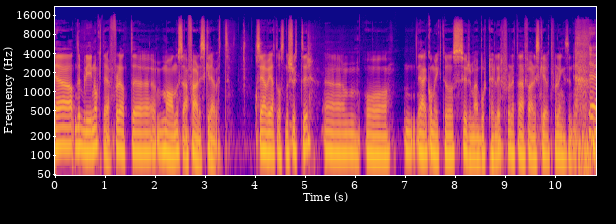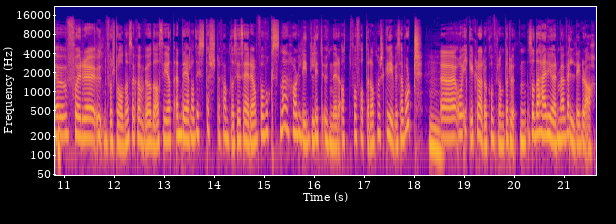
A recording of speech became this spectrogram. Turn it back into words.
ja, det blir nok det, for uh, manus er ferdig skrevet. Så jeg vet åssen det slutter. Um, og jeg kommer ikke til å surre meg bort heller, for dette er ferdig skrevet for lenge siden. Eh, For eh, utenforstående så kan vi jo da si at en del av de største fantasy-seriene for voksne har lidd litt under at forfatterne har skrevet seg bort, eh, og ikke klarer å komme fram til slutten. Så det her gjør meg veldig glad.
